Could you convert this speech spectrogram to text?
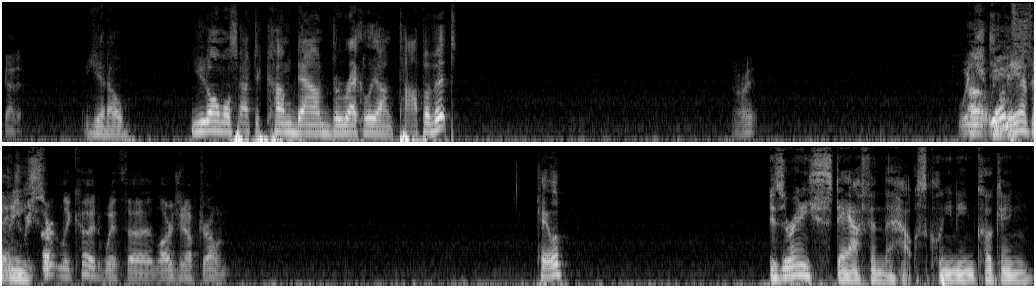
Got it. You know, you'd almost have to come down directly on top of it. All right. Which, Uh, Do once- they have which any? we certainly could with a large enough drone. Caleb, Is there any staff in the house, cleaning, cooking?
